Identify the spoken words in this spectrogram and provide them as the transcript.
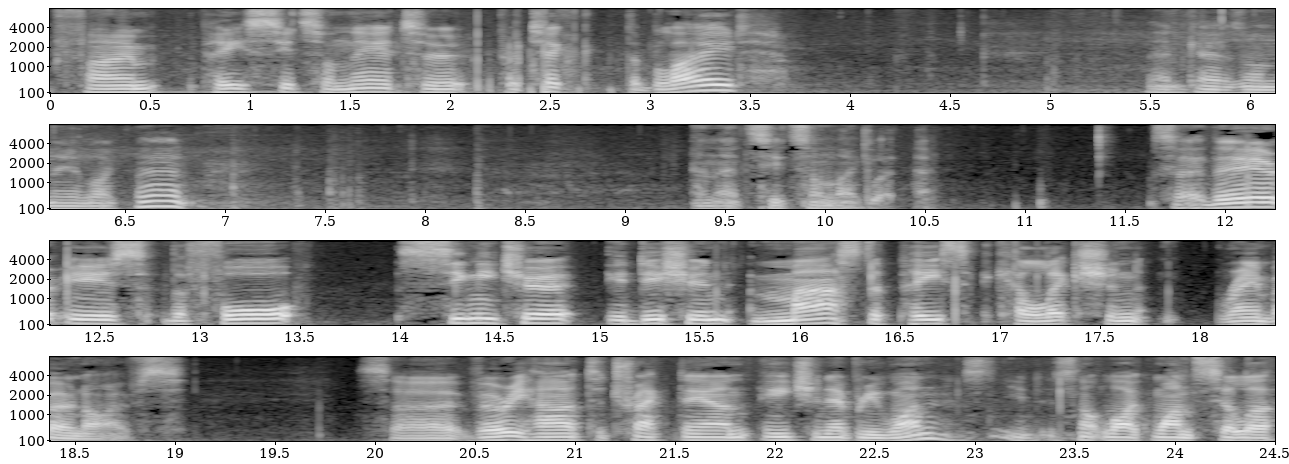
foam piece sits on there to protect the blade. That goes on there like that. And that sits on like that. So there is the four signature edition masterpiece collection Rambo knives. So very hard to track down each and every one. It's not like one seller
